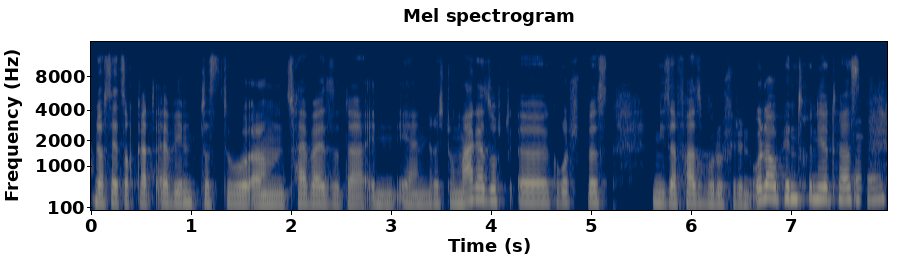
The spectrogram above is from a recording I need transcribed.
Du hast jetzt auch gerade erwähnt, dass du ähm, teilweise da in, eher in Richtung Magersucht äh, gerutscht bist, in dieser Phase, wo du für den Urlaub hintrainiert hast. Mhm.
